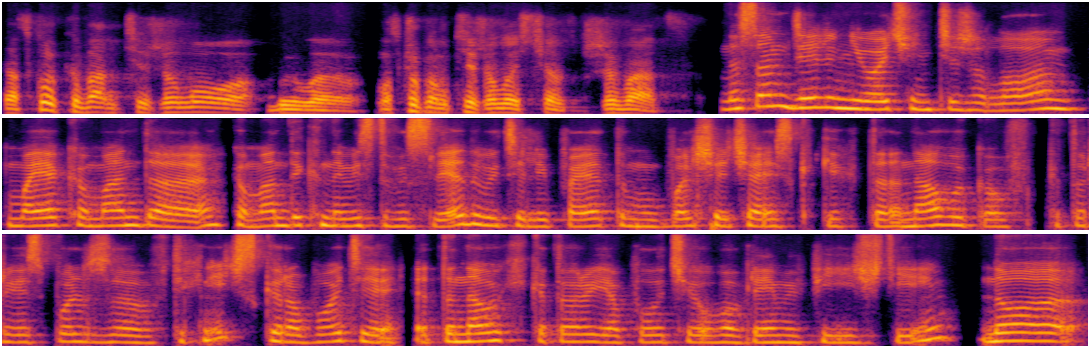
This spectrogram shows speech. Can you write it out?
Насколько вам тяжело было, насколько вам тяжело сейчас вживаться? На самом деле не очень тяжело. Моя команда — команда экономистов-исследователей, поэтому большая часть каких-то навыков, которые я использую в технической работе, это навыки, которые я получила во время PhD. Но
